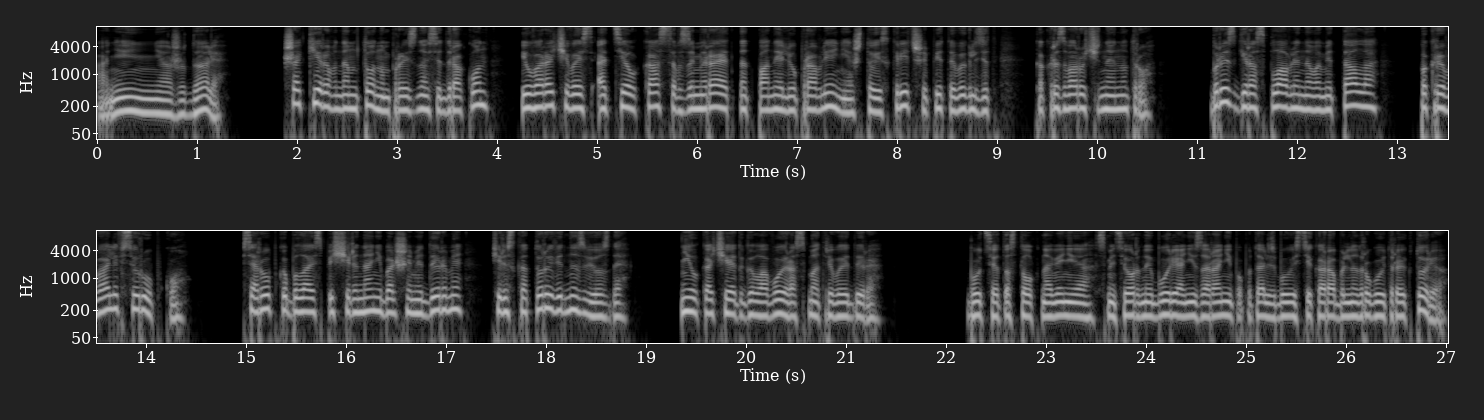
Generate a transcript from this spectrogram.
«Они не ожидали», — шокированным тоном произносит дракон и, уворачиваясь от тел кассов, замирает над панелью управления, что искрит, шипит и выглядит, как развороченное нутро. Брызги расплавленного металла покрывали всю рубку. Вся рубка была испещрена небольшими дырами, через которые видны звезды. Нил качает головой, рассматривая дыры. Будь это столкновение с метеорной бурей, они заранее попытались бы увести корабль на другую траекторию,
